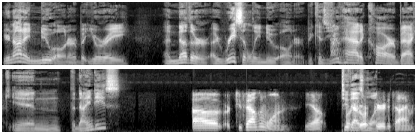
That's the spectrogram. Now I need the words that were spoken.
You're not a new owner, but you're a another a recently new owner because you had a car back in the 90s uh or 2001 yeah 2001 short period of time.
